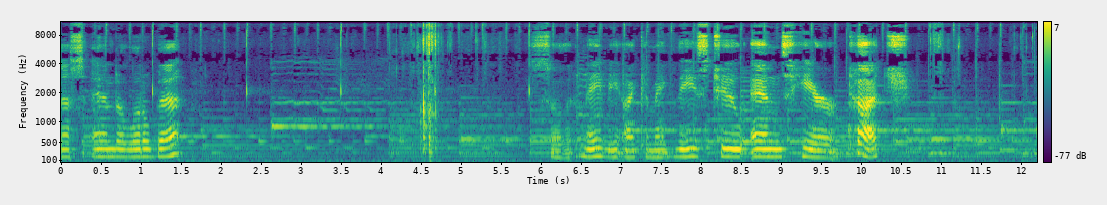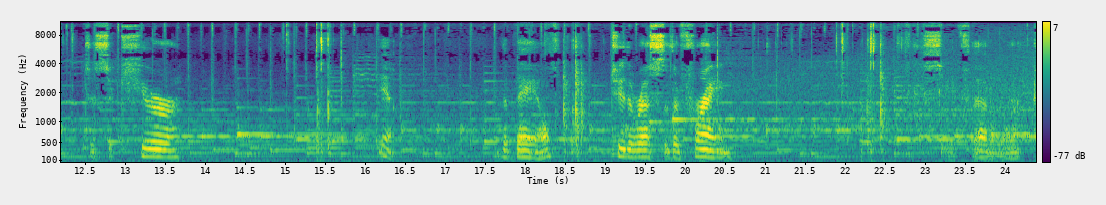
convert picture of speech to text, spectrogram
This end a little bit so that maybe I can make these two ends here touch to secure, yeah, the bail to the rest of the frame. Let's see if that'll work.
